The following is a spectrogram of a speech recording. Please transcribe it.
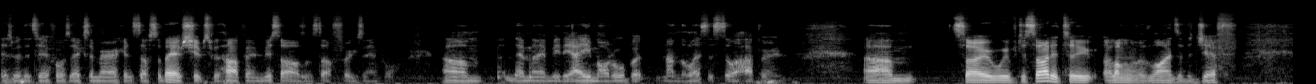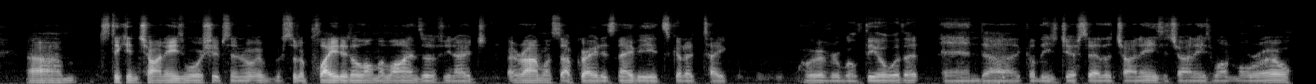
as with its air force ex-American stuff. So they have ships with harpoon missiles and stuff, for example. Um, that may be the A model, but nonetheless, it's still a harpoon. Um, so we've decided to, along the lines of the Jeff, um, stick in Chinese warships, and we've sort of played it along the lines of you know Iran wants to upgrade its navy, it's got to take whoever will deal with it, and uh, got these Jeffs out of the Chinese. The Chinese want more oil,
